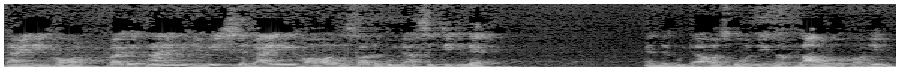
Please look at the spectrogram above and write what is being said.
dining hall. By the time he reached the dining hall, he saw the Buddha sitting there. And the Buddha was holding a flower for him.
